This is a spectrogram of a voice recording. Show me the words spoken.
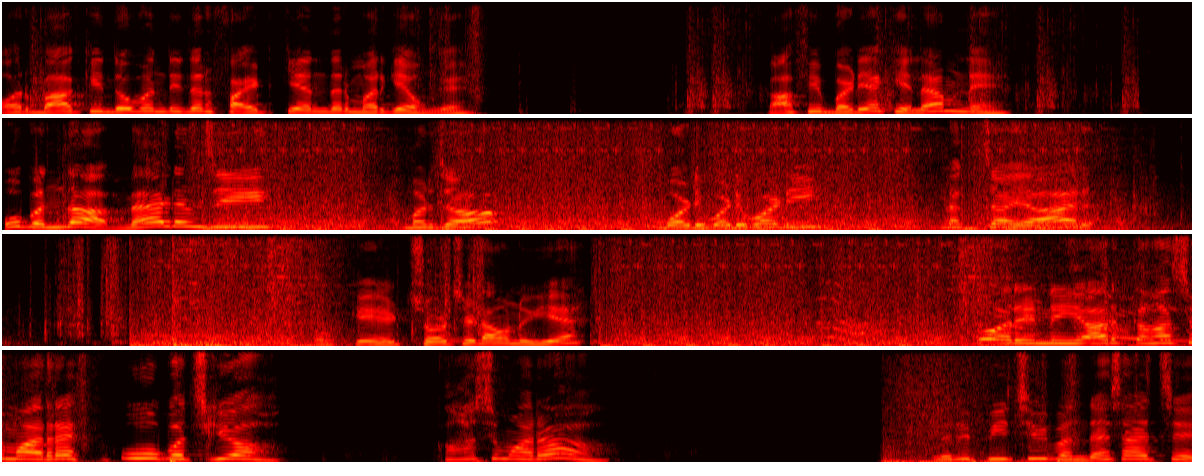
और बाकी दो बंदे इधर फाइट के अंदर मर गए होंगे। काफ़ी बढ़िया खेला हमने। ओ बंदा मैडम जी मर जाओ बॉडी बॉडी बॉडी लग जा यार। ओके हेडशॉट से डाउन हुई है। अरे नहीं यार, कहाँ से मार रहा है? ओ, बच गया। कहाँ से मारा? मेरे पीछे भी बंदा है शायद से।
